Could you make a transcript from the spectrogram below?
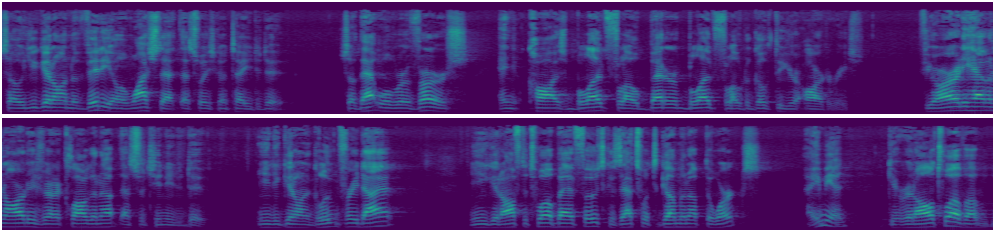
So you get on the video and watch that, that's what he's going to tell you to do. So that will reverse and cause blood flow, better blood flow to go through your arteries. If you're already having arteries that are clogging up, that's what you need to do. You need to get on a gluten free diet. You need to get off the 12 bad foods because that's what's gumming up the works. Amen. Get rid of all 12 of them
